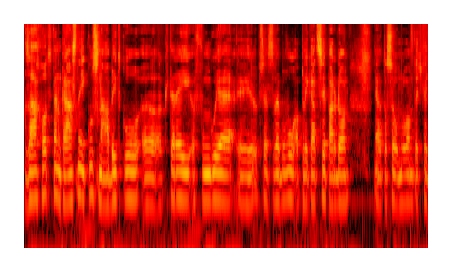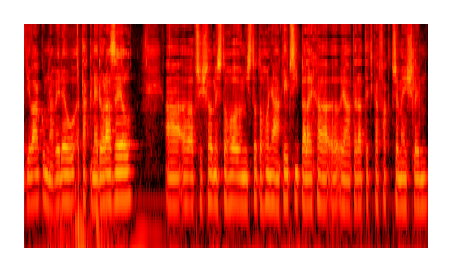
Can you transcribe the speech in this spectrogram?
záchod, ten krásný kus nábytku, eh, který funguje přes webovou aplikaci, pardon, to se omlouvám teďka divákům na videu, tak nedorazil a eh, přišel mi z toho, místo toho nějaký psí pelech a já teda teďka fakt přemýšlím,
